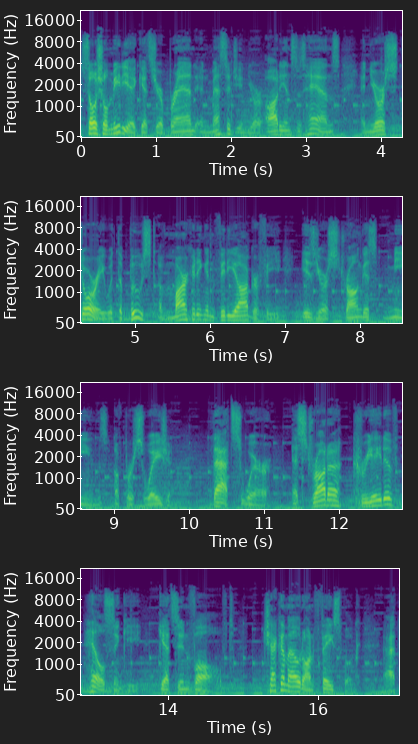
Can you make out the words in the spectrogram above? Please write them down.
Social media gets your brand and message in your audience's hands, and your story with the boost of marketing and videography is your strongest means of persuasion. That's where Estrada Creative Helsinki gets involved. Check him out on Facebook at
